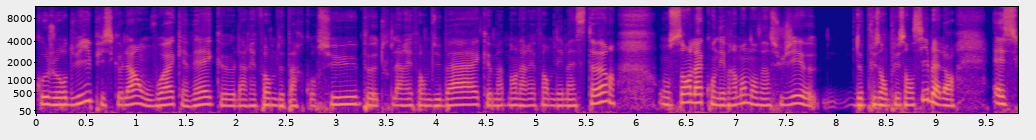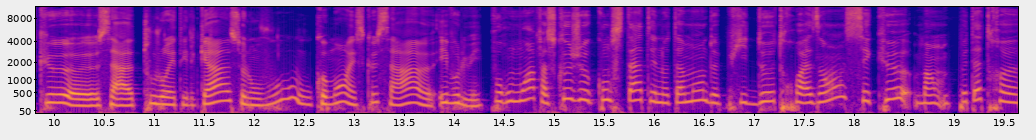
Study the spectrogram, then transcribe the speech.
qu'aujourd'hui, puisque là on voit qu'avec la réforme de parcoursup, toute la réforme du bac, maintenant la réforme des masters, on sent là qu'on est vraiment dans un sujet de plus en plus sensible. Alors, est-ce que ça a toujours été le cas selon vous ou comment est-ce que ça a évolué? Pour moi, ce que je constate, et notamment depuis 2-3 ans, c'est que ben, peut-être, euh,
